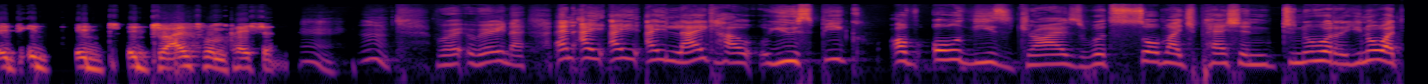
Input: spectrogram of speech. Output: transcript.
it it it, it drives from passion. Mm, mm, very very nice, and I, I I like how you speak of all these drives with so much passion to know what you know what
